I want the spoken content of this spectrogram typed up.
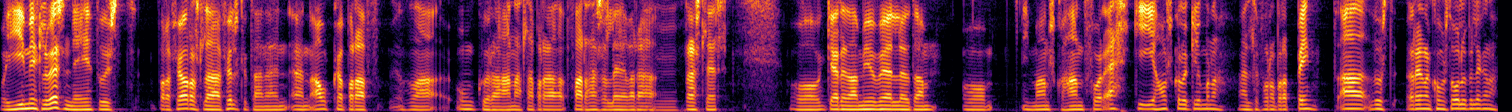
og ég í miklu vesinni, þú veist, bara fjárhagslega fjölskyldan en, en ákvað bara það, ungur að hann ætla bara að fara þessa leið að vera Mm. wrestler og gerði það mjög vel auðvitað. Og ég man sko, hann fór ekki í háskóla glímuna, heldur fór hann bara beint að, þú veist, reyna að komast ólubilegana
